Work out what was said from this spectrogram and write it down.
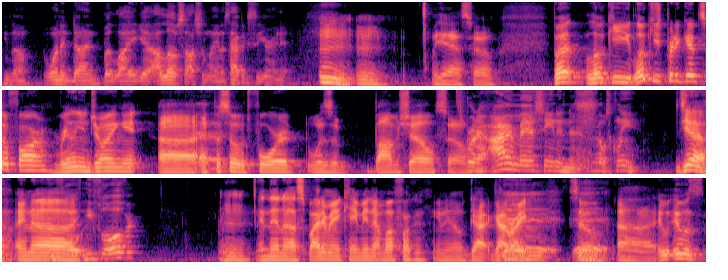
you know, one and done. But like, yeah, I love Sasha Lane. I was happy to see her in it. Yeah, so but Loki Loki's pretty good so far. Really enjoying it. Uh episode 4 was a bombshell, so for the Iron Man scene in there, that was clean. yeah, and He uh flew, he flew over. and then uh Spider-Man came in that motherfucker, you know, got got Yeah, right. So, yeah. uh it, it was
